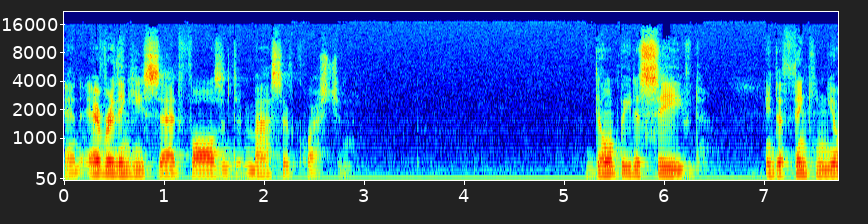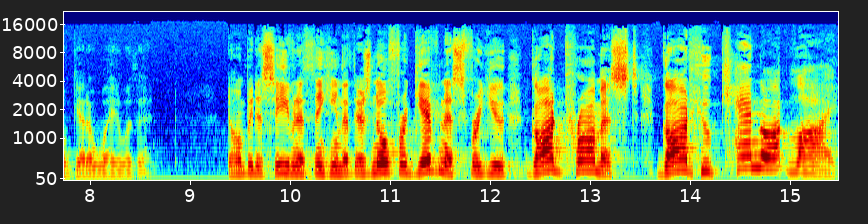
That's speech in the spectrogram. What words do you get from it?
And everything he said falls into massive question. Don't be deceived into thinking you'll get away with it. Don't be deceived into thinking that there's no forgiveness for you. God promised, God who cannot lie.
